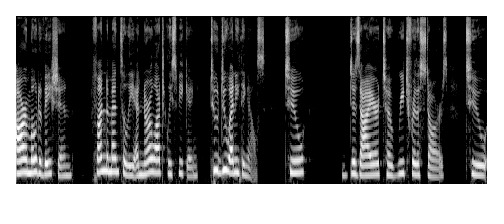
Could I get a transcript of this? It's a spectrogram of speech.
our motivation fundamentally and neurologically speaking to do anything else, to desire to reach for the stars, to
